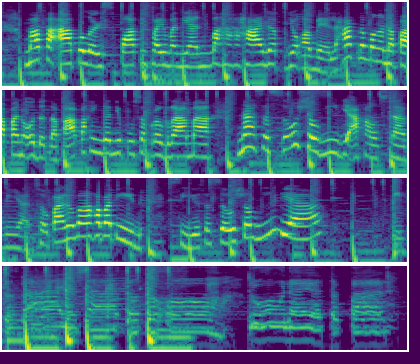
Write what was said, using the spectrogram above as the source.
Mapa Apple or Spotify man yan, mahahanap nyo kami. Lahat ng mga napapanood at napapakinggan nyo po sa programa, nasa social media accounts namin yan. So, paano mga kapatid? See you sa social media! Dito tayo sa totoo, tunay at tapat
